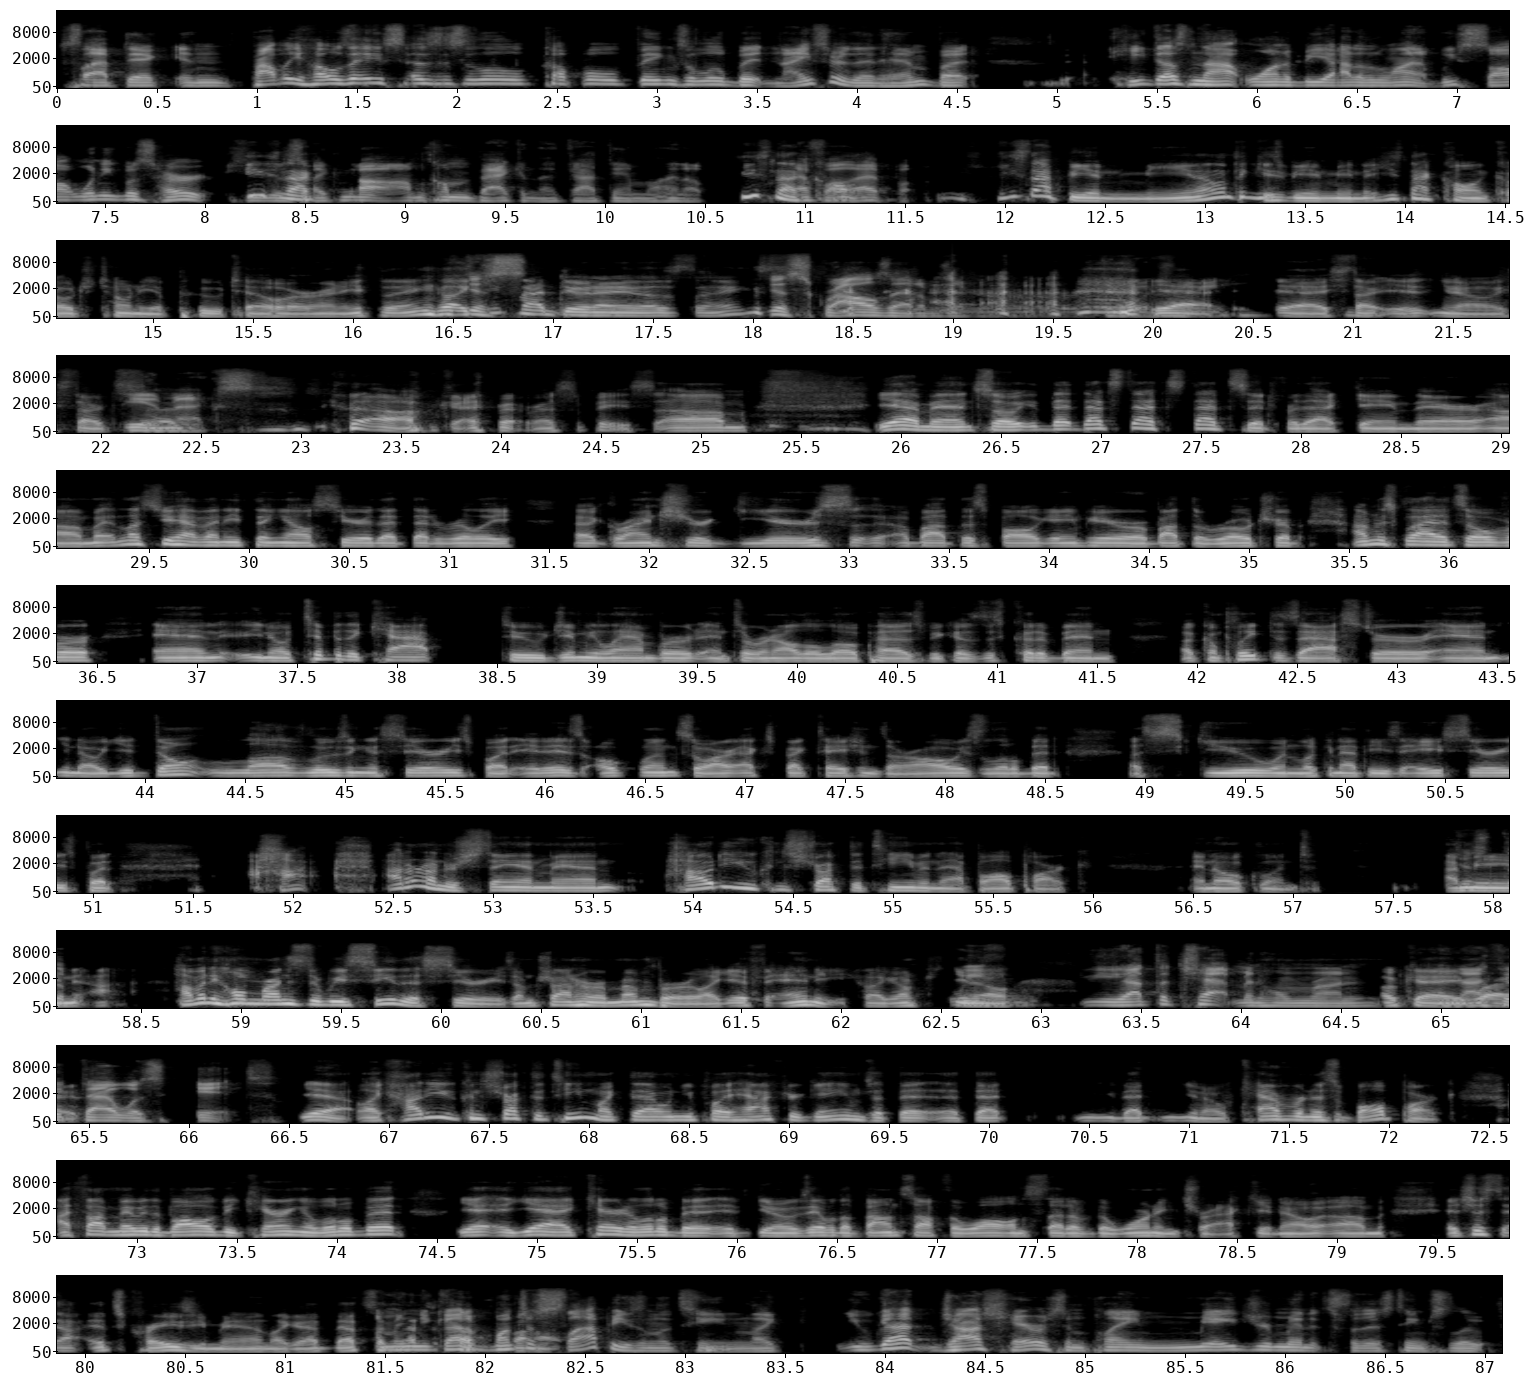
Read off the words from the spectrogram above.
Slap dick. And probably Jose says this a little couple things a little bit nicer than him, but he does not want to be out of the lineup. We saw when he was hurt, he He's was not- like, No, I'm coming back in the goddamn lineup. He's not F all call- that. he's not being mean. I don't think he's being mean. He's not calling Coach Tony a puto or anything. Like he's not doing any of those things. Just scrawls at him. Like, "Get away from yeah, me." yeah. He start, you, you know, he starts. uh, DMX. oh, okay. Recipes. Um, yeah, man. So that that's that's that's it for that game there. Um, unless you have anything else here that that really uh, grinds your gears about this ball game here or about the road trip. I'm just glad it's over. And you know, tip of the cap to Jimmy Lambert and to Reynaldo Lopez because this could have been a complete disaster. And you know, you don't love losing a series, but it is Oakland, so our expectations are always a little bit askew when looking at these A series. But how, I don't understand, man. How do you construct a team in that ballpark in Oakland? I Just mean, the- uh, how many home runs did we see this series? I'm trying to remember, like if any. Like I'm, you we- know, you got the Chapman home run. Okay, and I right. think that was it. yeah. Like how do you construct a team like that when you play half your games at that at that that you know cavernous ballpark? I thought maybe the ball would be carrying a little bit. Yeah, yeah, it carried a little bit. It, you know, it was able to bounce off the wall instead of the warning track. You know, um, it's just uh, it's crazy, man. Like that, that's. I mean, that's you got a bunch of slappies on the team. Like you got Josh Harrison playing major minutes for this team. Salute,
